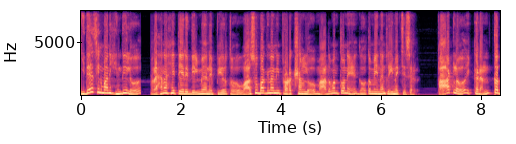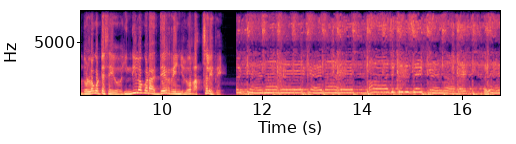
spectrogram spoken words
ఇదే సినిమాని హిందీలో రహనహే తేరే దిల్మే అనే పేరుతో వాసు భగ్నాని ప్రొడక్షన్లో మాధవంతోనే గౌతమేనని రీమేక్ చేశారు. పాటలో ఇక్కడంతా దొళ్ళగొట్టేసేయో హిందీలో కూడా అదే రేంజ్లో कहना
